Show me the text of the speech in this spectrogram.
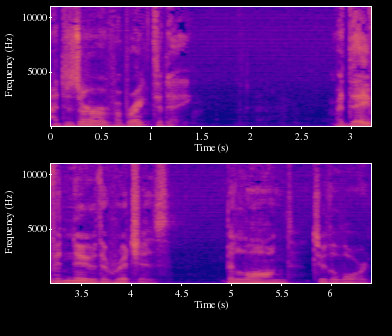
I deserve a break today but david knew the riches belonged to the lord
